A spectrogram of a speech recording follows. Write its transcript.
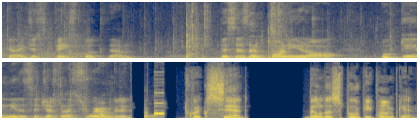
Okay, I just Facebook them. This isn't funny at all. Who gave me the suggestion? I swear I'm gonna Twix said, build a spoopy pumpkin.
